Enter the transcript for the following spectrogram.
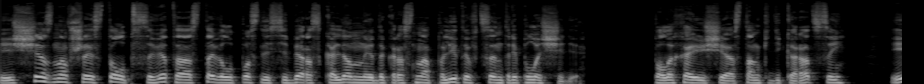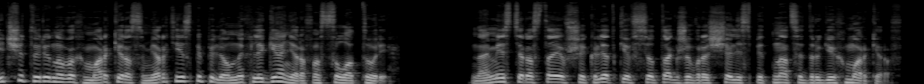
Исчезнувший столб света оставил после себя раскаленные до красна плиты в центре площади, полыхающие останки декораций и четыре новых маркера смерти испепеленных легионеров Осциллатори. На месте растаявшей клетки все так же вращались 15 других маркеров.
